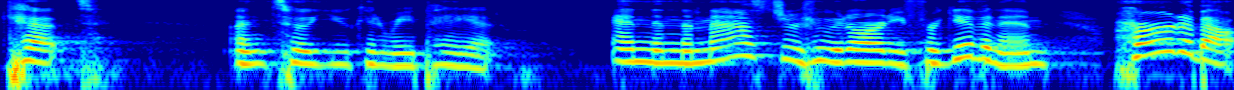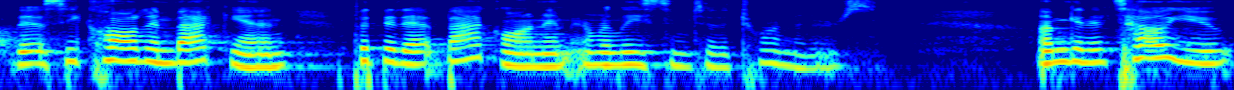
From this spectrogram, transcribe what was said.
kept until you can repay it. And then the master, who had already forgiven him, heard about this. He called him back in, put the debt back on him, and released him to the tormentors. I'm going to tell you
